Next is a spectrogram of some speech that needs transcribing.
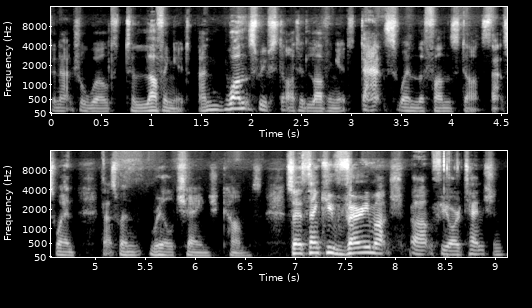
the natural world to loving it and once we've started loving it that's when the fun starts that's when that's when real change comes so thank you very much uh, for your attention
